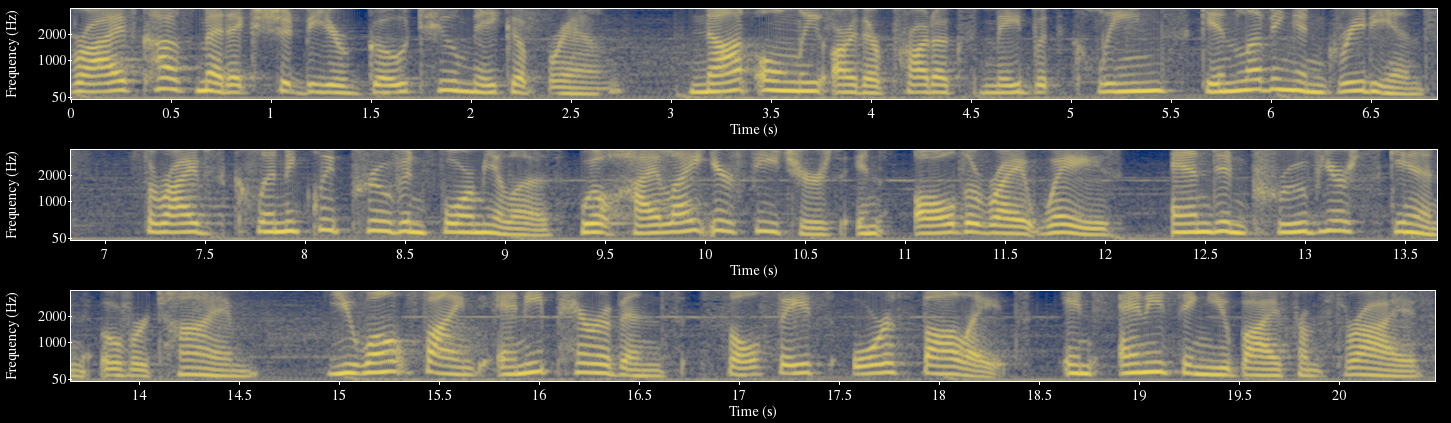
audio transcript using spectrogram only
Thrive Cosmetics should be your go to makeup brand. Not only are their products made with clean, skin loving ingredients, Thrive's clinically proven formulas will highlight your features in all the right ways and improve your skin over time. You won't find any parabens, sulfates, or phthalates in anything you buy from Thrive.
